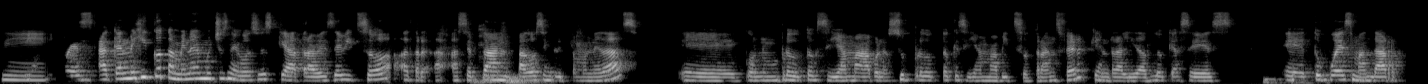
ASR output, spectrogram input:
Sí. Pues acá en México también hay muchos negocios que a través de Bitso aceptan pagos en criptomonedas eh, con un producto que se llama, bueno, subproducto que se llama Bitso Transfer, que en realidad lo que hace es, eh, tú puedes mandar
